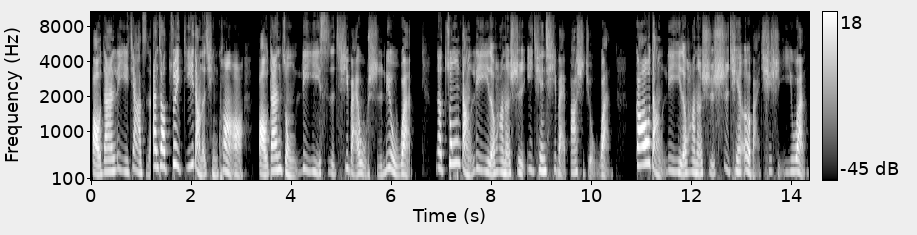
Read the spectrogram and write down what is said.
保单利益价值按照最低档的情况啊，保单总利益是七百五十六万，那中档利益的话呢是一千七百八十九万，高档利益的话呢是四千二百七十一万，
